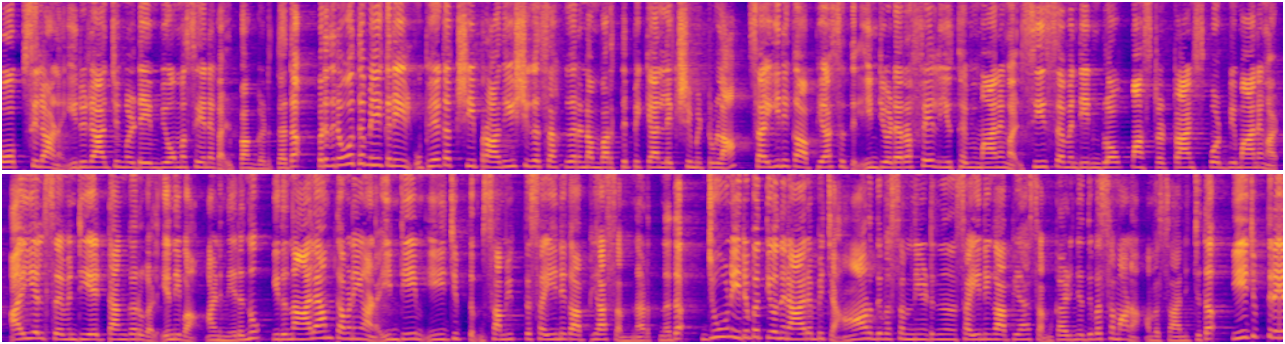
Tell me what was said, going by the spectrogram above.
ഹോപ്സിലാണ് ഇരു രാജ്യങ്ങളുടെയും വ്യോമസേനകൾ പങ്കെടുത്തത്. പ്രതിരോധ മേഖലയിൽ ഉഭയകക്ഷി പ്രാദേശിക സഹകരണം വർദ്ധിപ്പിക്കാൻ ലക്ഷ്യമിട്ടുള്ള സൈനികാഭ്യാസത്തിൽ ഇന്ത്യയുടെ റഫേൽ യുദ്ധവിമാനങ്ങൾ സി സെവന്റീൻ ഗ്ലോബ് മാസ്റ്റർ ട്രാൻസ്പോർട്ട് വിമാനങ്ങൾ ഐ എൽ സെവന്റി എയ്റ്റ് ടങ്കറുകൾ എന്നിവ അണിനിരുന്നു. ഇത് നാലാം തവണയാണ് ഇന്ത്യയും ഈജിപ്തും സംയുക്ത സൈനികാഭ്യാസം നടത്തുന്നത്. ജൂൺ ഇരുപത്തിയൊന്നിന് ആരംഭിച്ച ആറ് ദിവസം നീണ്ടുനിന്ന സൈനികാഭ്യാസം കഴിഞ്ഞ ദിവസമാണ് അവസാനിച്ചത്. ഈജിപ്തിലെ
